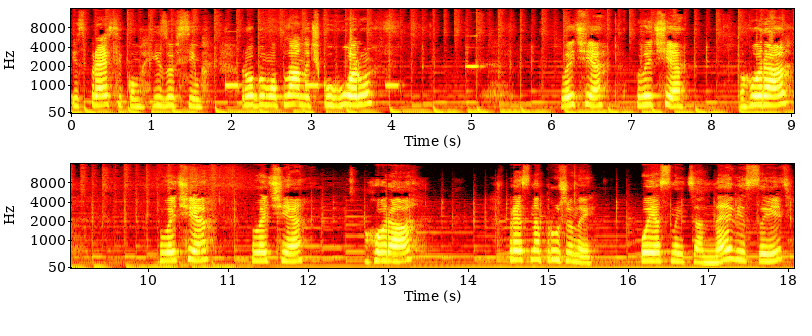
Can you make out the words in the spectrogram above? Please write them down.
із пресіком і з усім. Робимо планочку гору. Плече, плече, гора, плече, плече, гора. Прес напружений. Поясниця не вісить.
